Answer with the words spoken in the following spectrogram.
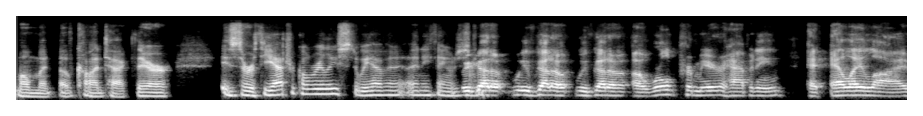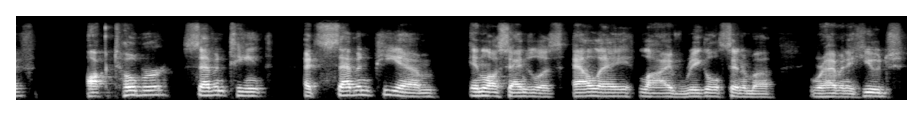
Moment of Contact there. Is there a theatrical release? Do we have anything? We've got a we've got a we've got a, a world premiere happening at LA Live October 17th at 7 p.m. in Los Angeles, LA Live Regal Cinema. We're having a huge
